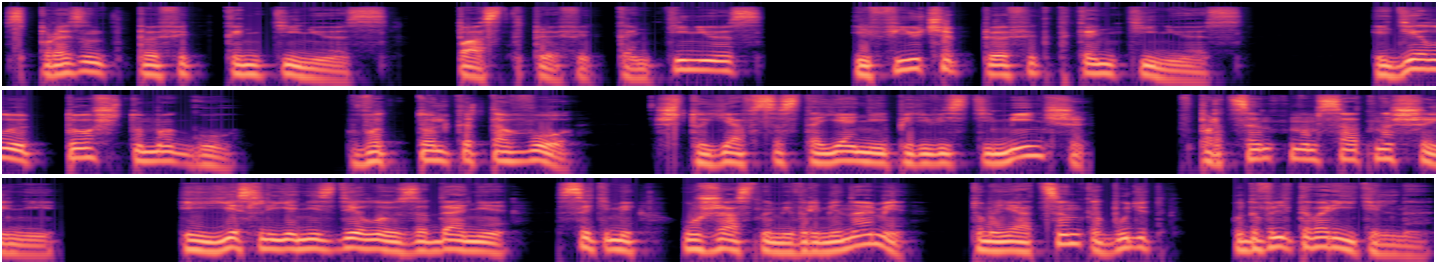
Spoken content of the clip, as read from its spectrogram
с Present Perfect Continuous, Past Perfect Continuous и Future Perfect Continuous и делаю то, что могу. Вот только того, что я в состоянии перевести меньше в процентном соотношении. И если я не сделаю задание с этими ужасными временами, то моя оценка будет удовлетворительно.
